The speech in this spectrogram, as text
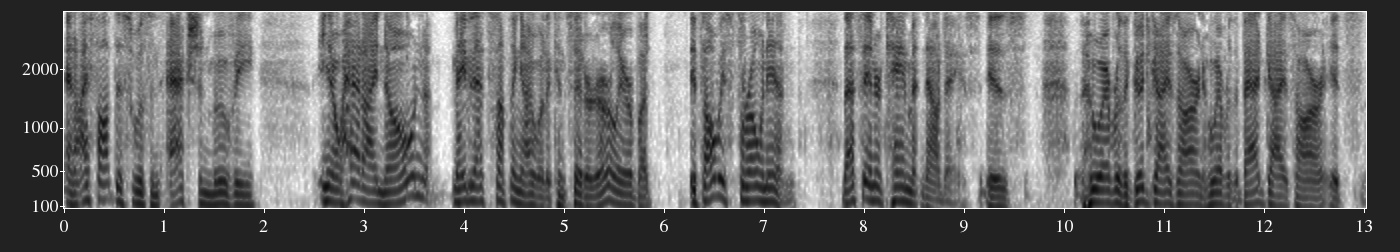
And I thought this was an action movie. You know, had I known, maybe that's something I would have considered earlier, but it's always thrown in. That's entertainment nowadays is whoever the good guys are and whoever the bad guys are. It's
